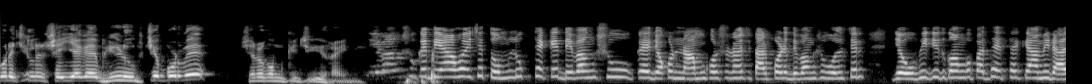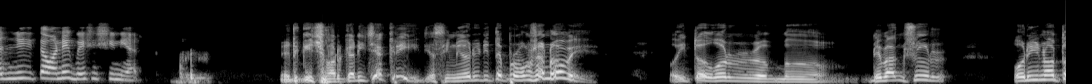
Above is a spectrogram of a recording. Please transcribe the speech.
করেছিলেন সেই জায়গায় ভিড় উপচে পড়বে, সেরকম কিছুই হয়নি। দেবাংশুকে দেওয়া হয়েছে তমলুক থেকে। দেবাংশুকে যখন নাম ঘোষণা হয়েছে, তারপরে দেবাংশু বলছেন যে, অভিজিৎ গঙ্গোপাধ্যায়ের থেকে আমি রাজনীতিতে অনেক বেশি সিনিয়র এটা কি সরকারি চাকরি যে সিনিয়রিটিতে প্রমোশন হবে? ওই তো ওর দেবাংশুর পরিণত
